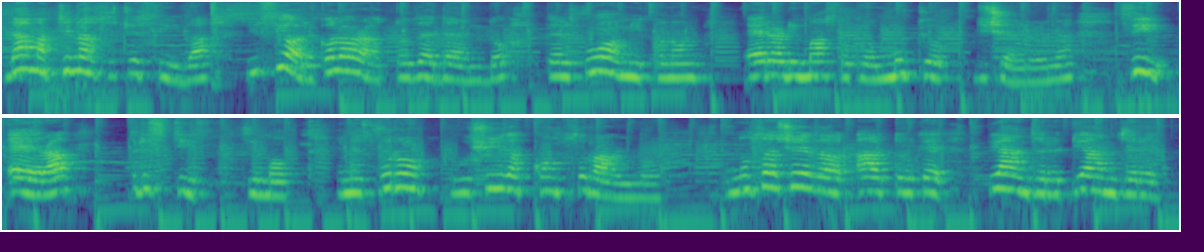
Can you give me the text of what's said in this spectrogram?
La mattina successiva, il fiore colorato vedendo che il suo amico non era rimasto che un mucchio di cenere, si era tristissimo e nessuno riusciva a consolarlo. Non faceva altro che piangere, piangere,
